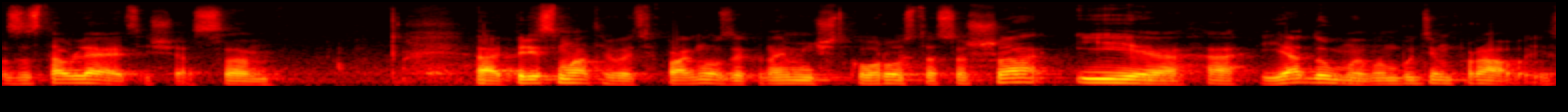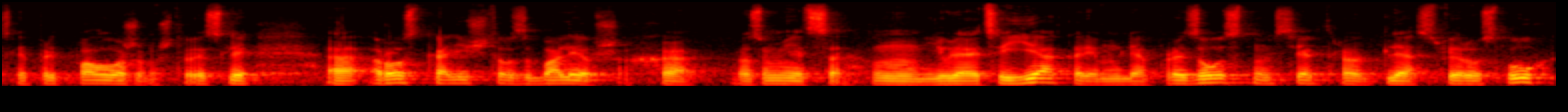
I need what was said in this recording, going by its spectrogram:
заставляет сейчас Э, пересматривать прогнозы экономического роста США. И э, я думаю, мы будем правы, если предположим, что если э, рост количества заболевших, разумеется, является якорем для производственного сектора, для сферы услуг,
